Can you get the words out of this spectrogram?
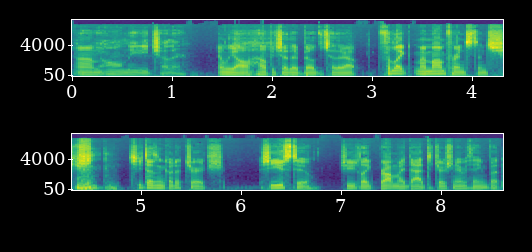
Um, we all need each other. and we all help each other build each other up. For like my mom, for instance, she she doesn't go to church. She used to. She like brought my dad to church and everything, but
